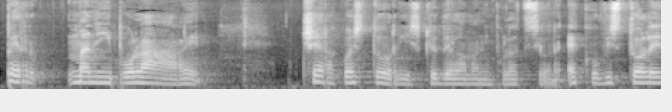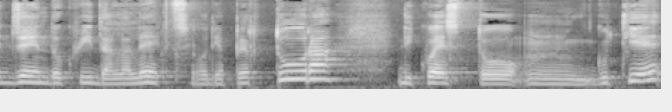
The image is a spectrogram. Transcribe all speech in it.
per manipolare. C'era questo rischio della manipolazione. Ecco, vi sto leggendo qui dalla lezione di apertura di questo um, Goutier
